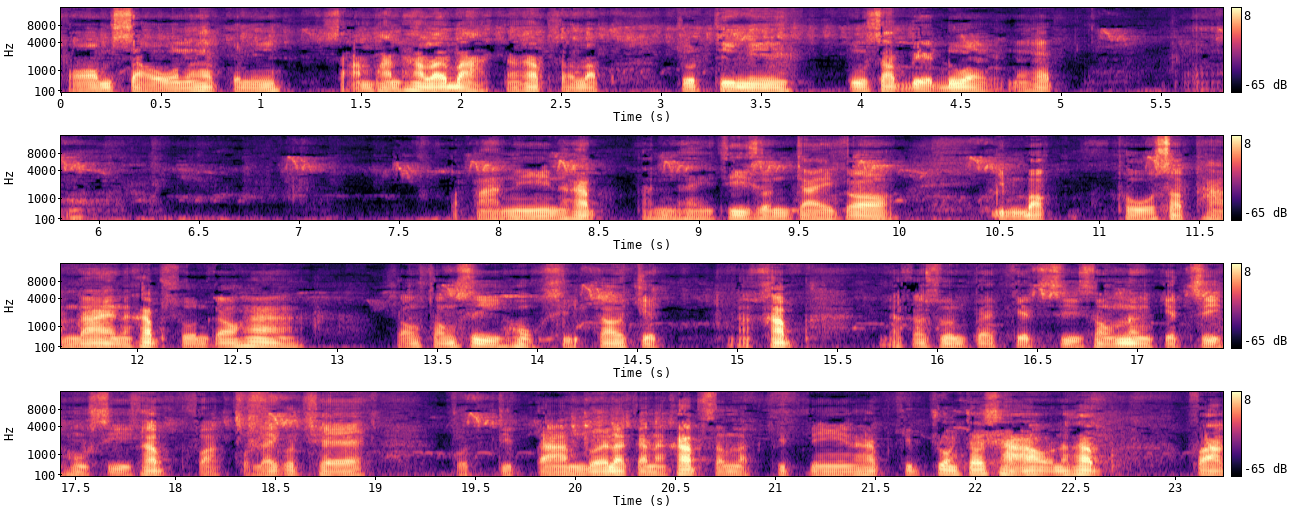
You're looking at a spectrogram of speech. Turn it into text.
พร้อมเสานะครับ ตัวนี้ 3,500 บาทนะครับสำหรับชุดที่มีตู้ซับเบสด้วยนะครับ ประมาณนี้นะครับท่านไหนที่สนใจก็อินบ็อกโทรสอบถามได้นะครับ 0 9 5 2 2 4 6 4 9 7 นะครับ แล้วก็ 0 8 7 4 2 1 7 4 6 4 ครับ ฝากกดไลค์กดแชร์กดติดตามด้วยแล้วกันนะครับสำหรับคลิปนี้นะครับ คลิปช่วงเช้าๆนะครับ ฝาก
